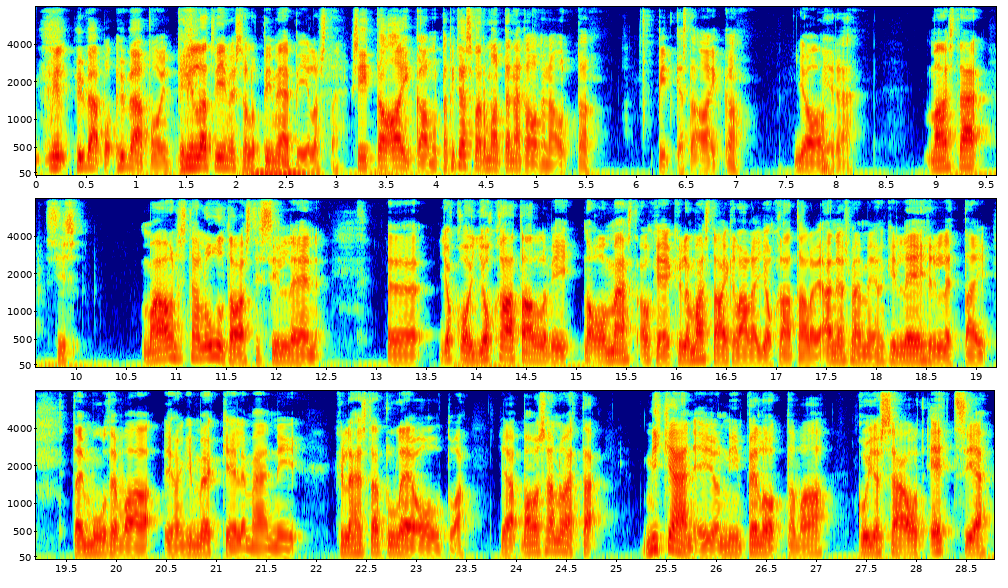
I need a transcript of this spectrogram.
Mil- Hyvä, po- hyvä pointti. Milloin olet viimeksi ollut pimeä piilosta? Siitä on aikaa, mutta pitäisi varmaan tänä talvena ottaa pitkästä aikaa Joo. erää. Mä oon sitä, siis, mä oon sitä luultavasti silleen joko joka talvi, no on mä sitä, okei, kyllä mä sitä aika lailla joka talvi, aina jos mä menen johonkin leirille tai, tai muuten vaan johonkin mökkeilemään, niin kyllähän sitä tulee oltua. Ja mä voin sanoa, että mikään ei ole niin pelottavaa, kuin jos sä oot etsiä,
